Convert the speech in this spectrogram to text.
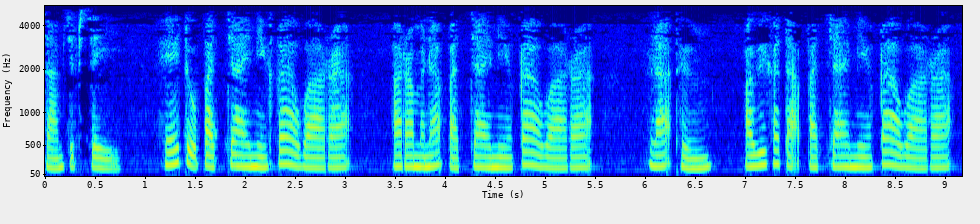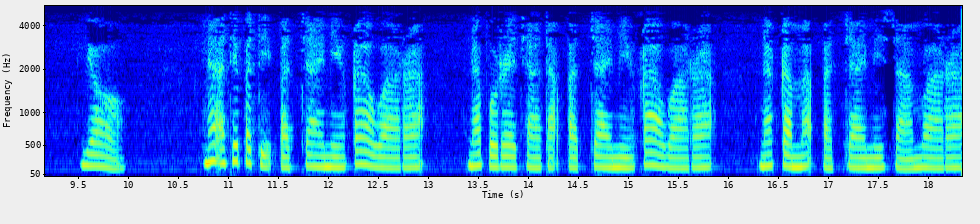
สามสิบสี่เหตุปัจจัยมีเก้าวาระ อารมณปัจจัยมีเก้าวาระ ละถึง อวิคตะปัจจัยมีเก้าวาระ ย่อณอธิปติปัจจัยมีเก้าวาระณปุเรชาตปัจจัยมีเก้าวาระณกรรมปัจจัยมีสามวาระ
